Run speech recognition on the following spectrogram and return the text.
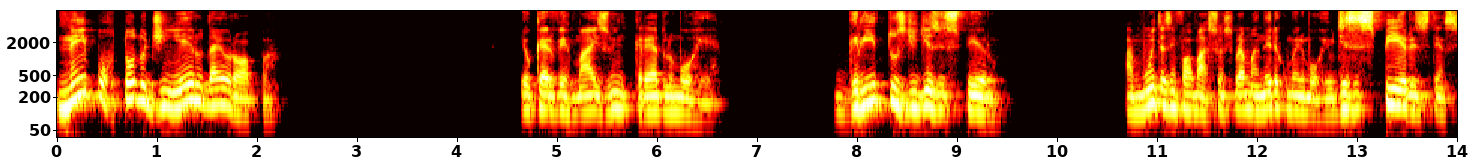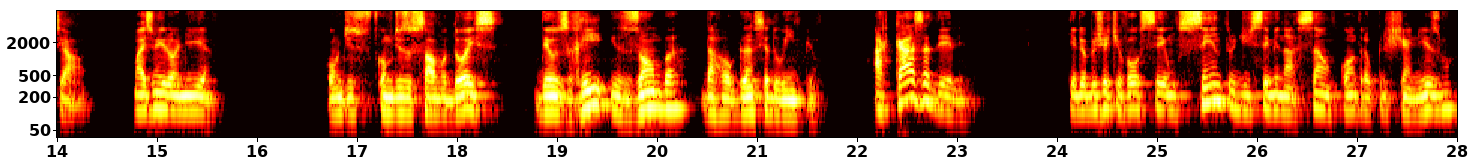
Nem por todo o dinheiro da Europa eu quero ver mais um incrédulo morrer. Gritos de desespero. Há muitas informações sobre a maneira como ele morreu, desespero existencial. Mais uma ironia. Como diz, como diz o Salmo 2, Deus ri e zomba da arrogância do ímpio. A casa dele, que ele objetivou ser um centro de disseminação contra o cristianismo,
